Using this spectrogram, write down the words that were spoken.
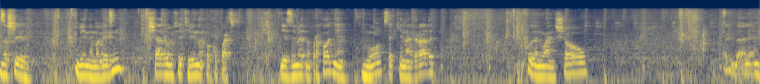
Зашли в винный магазин. Сейчас будем все эти вина покупать. Здесь заметно прохладнее. Во, всякие награды. Food and Wine Show. И так далее.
